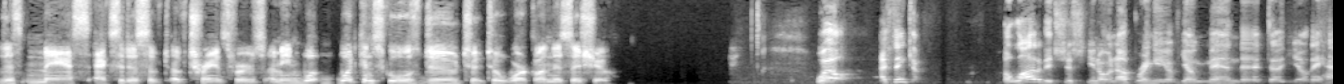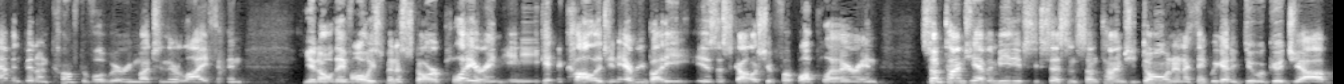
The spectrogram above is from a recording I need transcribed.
this mass exodus of, of transfers? I mean, what what can schools do to, to work on this issue? Well, I think a lot of it's just you know an upbringing of young men that uh, you know they haven't been uncomfortable very much in their life and you know they've always been a star player and, and you get to college and everybody is a scholarship football player and sometimes you have immediate success and sometimes you don't and i think we got to do a good job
